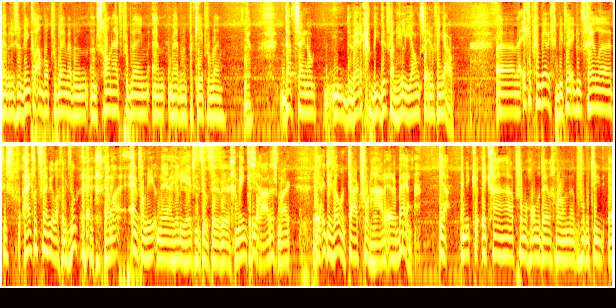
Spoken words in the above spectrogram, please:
We hebben dus een winkelaanbodprobleem, we hebben een, een schoonheidsprobleem en we hebben een parkeerprobleem. Ja. Dat zijn ook de werkgebieden van Hilly Jansen en van jou. Uh, nee, ik heb geen werkgebied. Hè. Ik doe het geheel, uh, het is eigenlijk vrijwillig wat ik doe. ja, maar en van nou ja, Hilly heeft natuurlijk de gemeentesalaris, ja. maar uh, ja. het is wel een taak voor haar erbij. Ja. ja. En ik, ik ga haar op sommige onderdelen gewoon, bijvoorbeeld met die,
